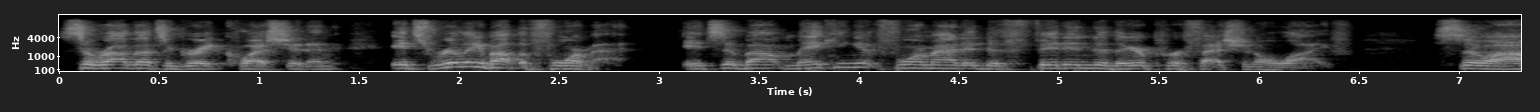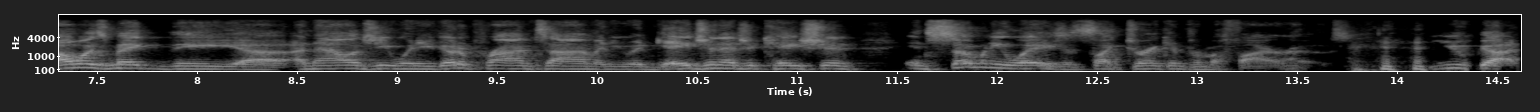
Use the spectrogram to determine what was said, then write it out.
So, Rob, that's a great question. And it's really about the format, it's about making it formatted to fit into their professional life. So I always make the uh, analogy when you go to prime time and you engage in education in so many ways, it's like drinking from a fire hose. You've got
